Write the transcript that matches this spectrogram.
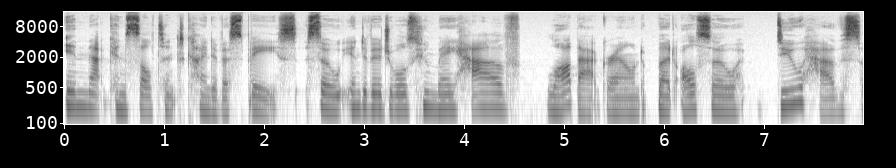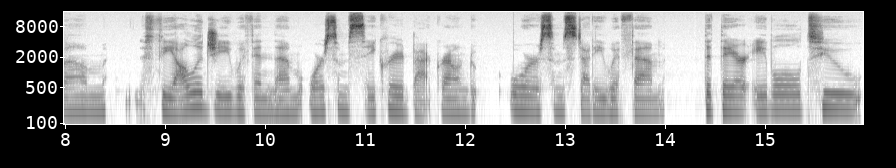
in that consultant kind of a space. So, individuals who may have law background, but also do have some theology within them or some sacred background or some study with them, that they are able to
